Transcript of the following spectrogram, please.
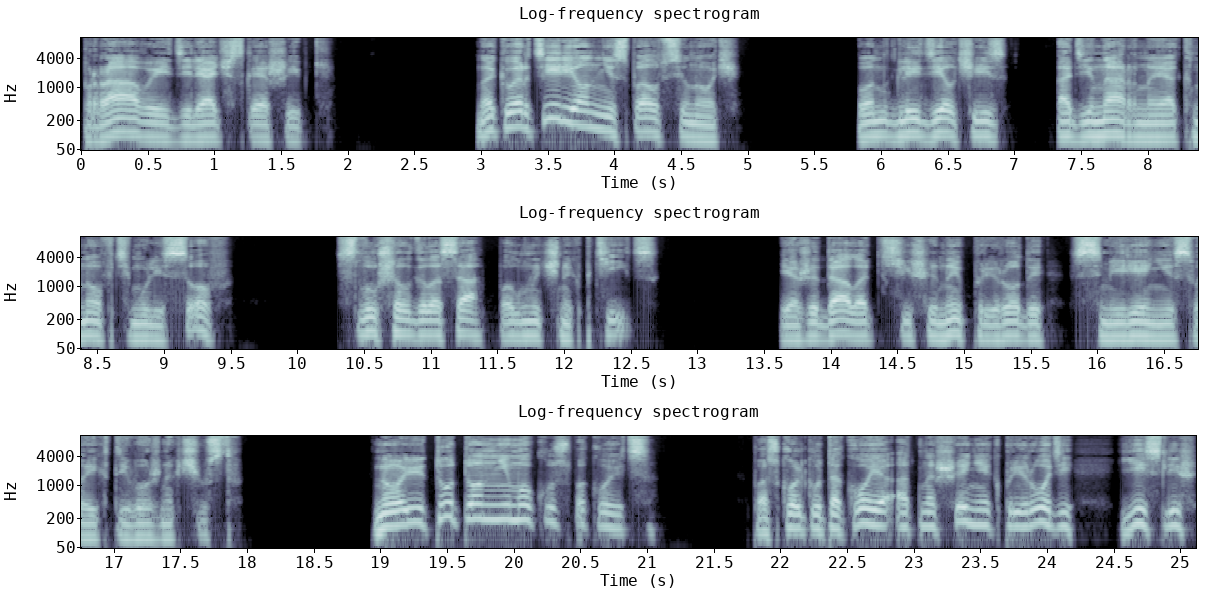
правой деляческой ошибки. На квартире он не спал всю ночь. Он глядел через одинарное окно в тьму лесов, слушал голоса полуночных птиц и ожидал от тишины природы смирения своих тревожных чувств. Но и тут он не мог успокоиться, поскольку такое отношение к природе есть лишь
